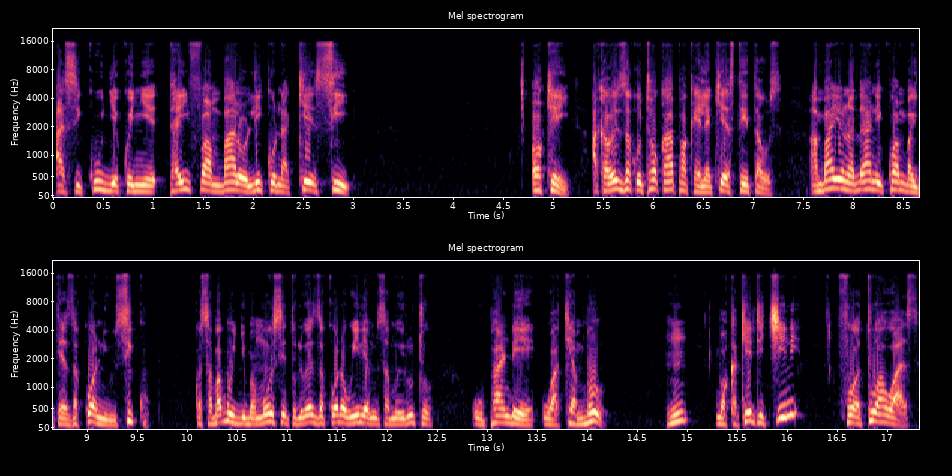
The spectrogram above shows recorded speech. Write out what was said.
asikuje kwenye taifa ambalo liko na kesi. Okay, akaweza kutoka hapa akaelekea State House ambayo nadhani kwamba itaweza kuwa ni usiku, kwa sababu Jumamosi tuliweza kuona William Samoei Ruto upande wa Kiambu hmm? wakaketi chini for two hours.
